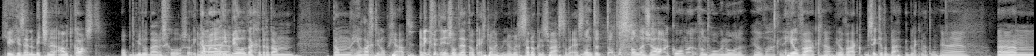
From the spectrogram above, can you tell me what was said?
Je, je bent een beetje een outcast op de middelbare school of zo. Ik kan me wel inbeelden dat je er dan, dan heel hard in op gaat. En ik vind Angel of Death ook echt wel een goed nummer. Het staat ook in de zwaarste lijst. Want de toppers van dat genre komen van het Hoge Noorden, heel vaak. Hè? Heel vaak, Ja. heel vaak. Zeker de bla- black metal. Ja, ja. Ehm,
